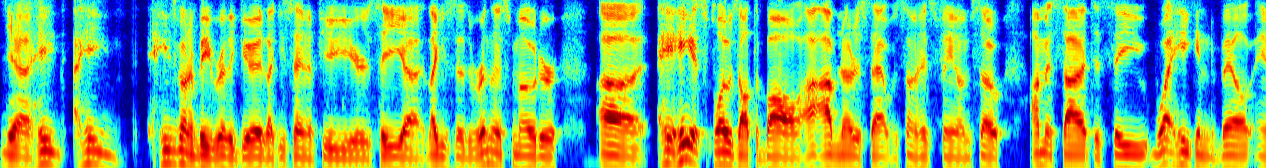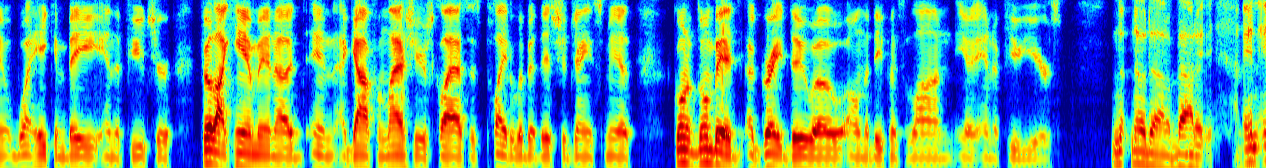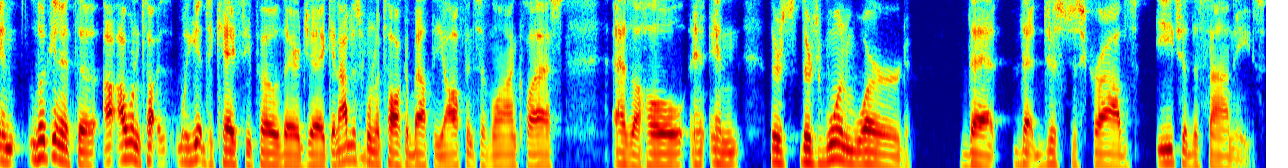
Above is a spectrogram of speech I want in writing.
Yeah, he he he's going to be really good, like you said, in a few years. He, uh, like you said, the relentless motor. Uh, he, he explodes off the ball. I, have noticed that with some of his films. So I'm excited to see what he can develop and what he can be in the future. Feel like him and a and a guy from last year's class has played a little bit this year, James Smith. Going going to be a, a, great duo on the defensive line you know, in a few years. No, no, doubt about it. Mm-hmm. And and looking at the, I, I want to talk. We get to Casey Poe there, Jake, and I just mm-hmm. want to talk about the offensive line class as a whole. And, and there's there's one word that that just describes each of the signees,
